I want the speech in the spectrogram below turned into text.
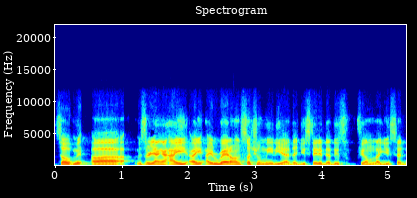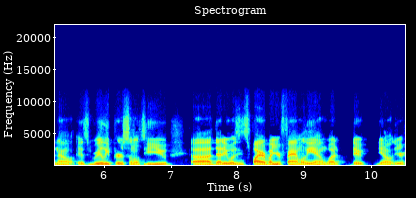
So, uh, Mr. Yang, I, I, I read on social media that you stated that this film, like you said now, is really personal to you. Uh, that it was inspired by your family and what they, you know, your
